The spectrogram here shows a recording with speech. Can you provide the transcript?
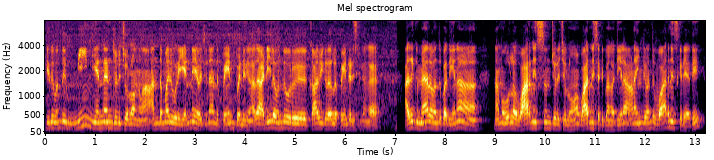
இது வந்து மீன் எண்ணெய்ன்னு சொல்லி சொல்லுவாங்களாம். அந்த மாதிரி ஒரு எண்ணெயை வச்சு தான் அந்த பெயிண்ட் பண்ணியிருக்காங்க. அது அடியில் வந்து ஒரு காவி கலரில் பெயிண்ட் அடிச்சிருக்காங்க. அதுக்கு மேலே வந்து பார்த்தீங்கன்னா நம்ம ஊரில் வார்னிஸ்ன்னு சொல்லி சொல்லுவோம். வார்னிஸ் அடிப்பாங்க பார்த்தீங்களா ஆனால் இங்கே வந்து வார்னிஸ் கிடையாது.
